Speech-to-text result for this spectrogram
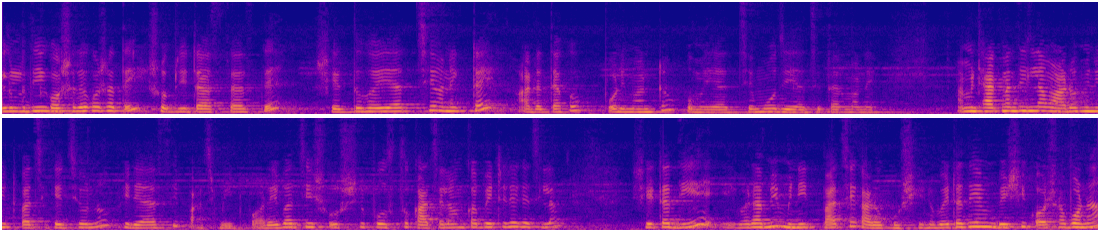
এগুলো দিয়ে কষাতে কষাতেই সবজিটা আস্তে আস্তে সেদ্ধ হয়ে যাচ্ছে অনেকটাই। আর দেখো পরিমাণটাও কমে যাচ্ছে, মজে যাচ্ছে তার মানে। আমি ঢাকনা দিলাম আরও মিনিট পাঁচেকের জন্য, ফিরে আসি পাঁচ মিনিট পর। এবার যে সর্ষে পোস্ত কাঁচা লঙ্কা বেটে রেখেছিলাম, সেটা দিয়ে এবার আমি মিনিট পাঁচেক আরও কষিয়ে নেব। এটা দিয়ে আমি বেশি কষাবো না।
